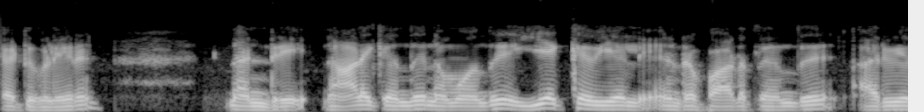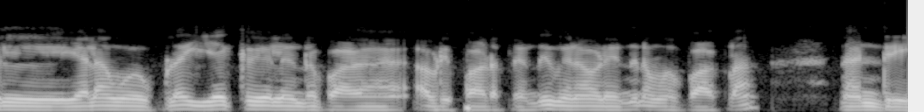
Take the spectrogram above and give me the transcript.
கேட்டுக்கொள்கிறேன். நன்றி. நாளைக்கு வந்து நம்ம வந்து இயக்கவியல் என்ற பாடத்துலேருந்து அறிவியல் ஏழாம் வகுப்பில் இயக்கவியல் என்ற பா அப்படி பாடத்துலேருந்து வந்து நம்ம பார்க்கலாம். நன்றி.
